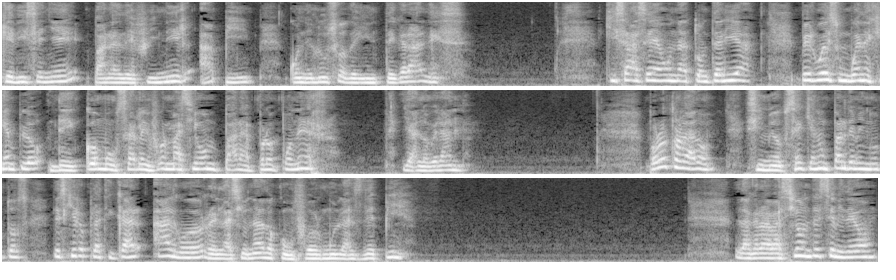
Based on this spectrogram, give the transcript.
que diseñé para definir a pi con el uso de integrales. Quizás sea una tontería, pero es un buen ejemplo de cómo usar la información para proponer. Ya lo verán. Por otro lado, si me obsequian un par de minutos, les quiero platicar algo relacionado con fórmulas de pi. La grabación de este video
